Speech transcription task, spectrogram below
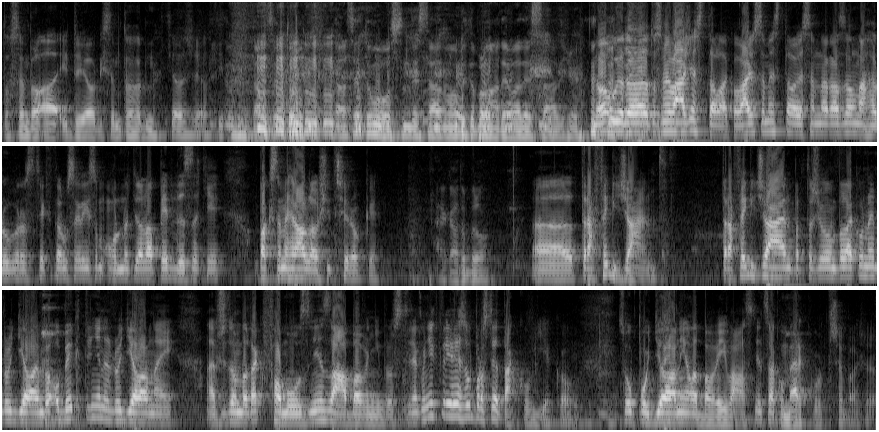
to jsem byl ale idiot, když jsem to hodnotil, že jo. Dal jsem tomu, dal jsem tomu 80, mohlo by to bylo na 90, že jo? No, to, to se mi vážně stalo. Jako vážně se mi stalo, že jsem narazil na hru, prostě, kterou se když jsem hodnotil na 5 10, pak jsem ji hrál další tři roky. A jaká to byla? uh, Traffic Giant. Traffic Giant, protože on byl jako nedodělaný, byl objektivně nedodělaný, ale přitom byl tak famózně zábavní. Prostě. Jako některé hry jsou prostě takový, jako, jsou podělaný, ale baví vás. Něco jako Merkur třeba, že jo.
